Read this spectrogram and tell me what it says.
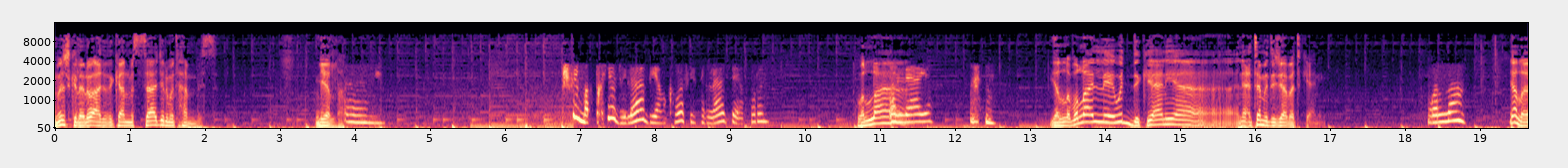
مشكلة الواحد إذا كان مستعجل ومتحمس. يلا. إيش في المطبخ يا دولاب يا ميكروويف يا ثلاجة يا فرن؟ والله. غلاية يلا والله اللي ودك يعني آه، نعتمد إجابتك يعني. والله. يلا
